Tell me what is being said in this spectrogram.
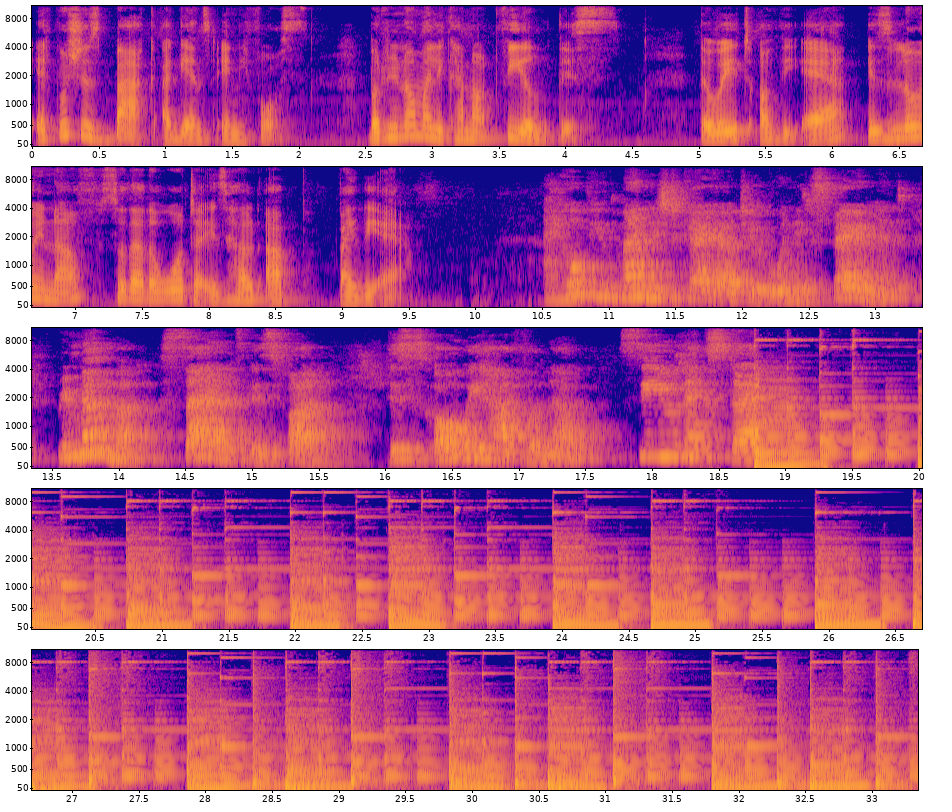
It pushes back against any force, but we normally cannot feel this. The weight of the air is low enough so that the water is held up by the air. I hope you've managed to carry out your own experiment. Remember, science is fun. This is all we have for now. See you next time.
